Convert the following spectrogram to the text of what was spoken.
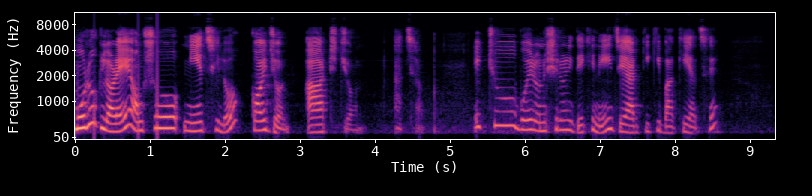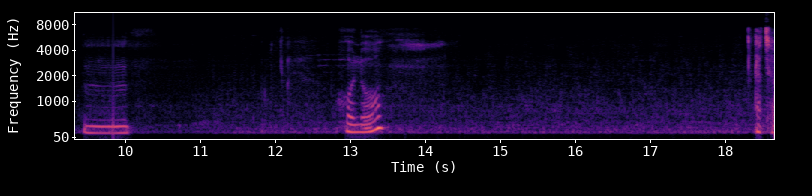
মোরগ লড়াইয়ে অংশ নিয়েছিল কয়জন? আট জন আচ্ছা একটু বইয়ের অনুশীলনী দেখে নেই যে আর কি কি বাকি আছে। হলো আচ্ছা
